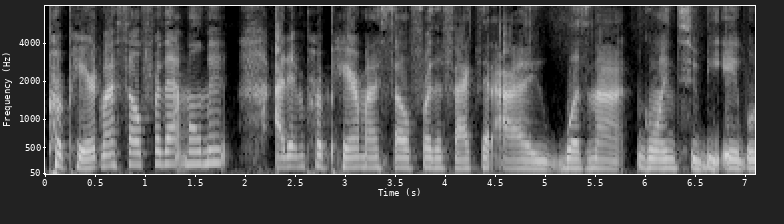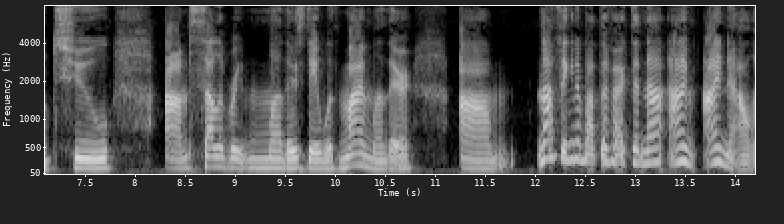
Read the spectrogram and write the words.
prepared myself for that moment. I didn't prepare myself for the fact that I was not going to be able to um, celebrate Mother's Day with my mother. Um, not thinking about the fact that now I'm I now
